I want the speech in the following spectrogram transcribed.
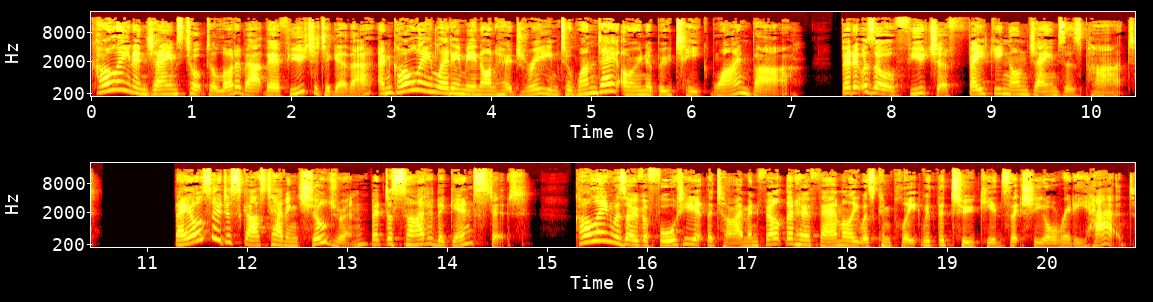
Colleen and James talked a lot about their future together, and Colleen let him in on her dream to one day own a boutique wine bar. But it was all future faking on James's part. They also discussed having children, but decided against it. Colleen was over 40 at the time and felt that her family was complete with the two kids that she already had.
